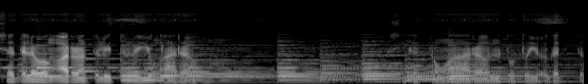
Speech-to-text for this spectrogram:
isa dalawang araw na tuloy-tuloy yung araw. Kasi katong araw natutuyo agad to.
